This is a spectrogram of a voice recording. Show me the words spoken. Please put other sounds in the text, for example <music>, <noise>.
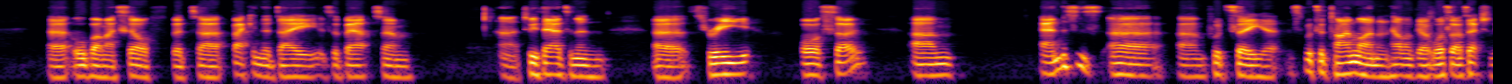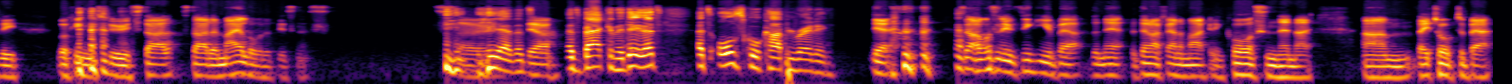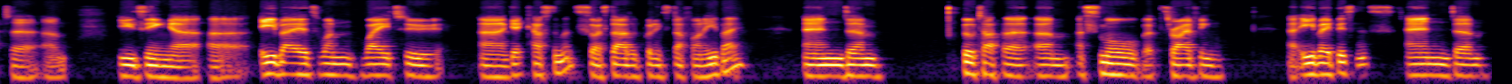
uh, all by myself. But uh, back in the day, it's about um, uh, 2003 or so. Um, and this is uh, um, puts a uh, puts a timeline on how long ago it was. I was actually looking to start start a mail order business. <laughs> So, yeah, that's yeah. that's back in the day. That's that's old school copywriting. Yeah. <laughs> so I wasn't even thinking about the net, but then I found a marketing course, and then I um, they talked about uh, um, using uh, uh, eBay as one way to uh, get customers. So I started putting stuff on eBay, and um, built up a um, a small but thriving uh, eBay business, and um,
